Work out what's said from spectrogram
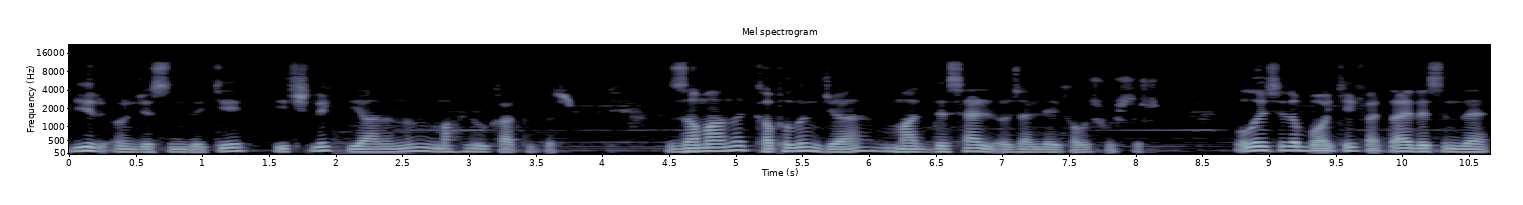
bir öncesindeki hiçlik diyarının mahlukatıdır. Zamana kapılınca maddesel özelliğe kavuşmuştur. Dolayısıyla bu hakikat dairesinde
